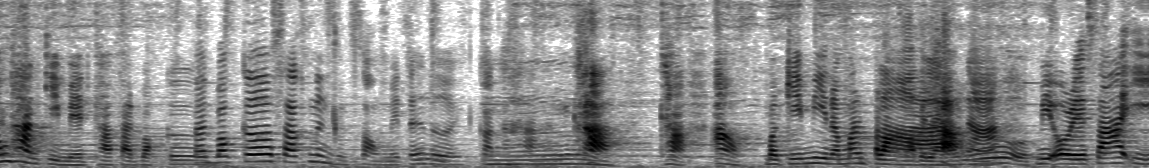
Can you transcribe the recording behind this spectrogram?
ต้องทานกี่เม็ดคะแฟตบล็อกเกอร์แฟตบล็อกเกอร์สัก 1-2 เม็ดได้เลยก่อนอาหารอืมค่ะ ค่ะ อ้าว เมื่อกี้มีน้ำมันปลาไปแล้วนะค่ะมีโอเรซ่าอี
